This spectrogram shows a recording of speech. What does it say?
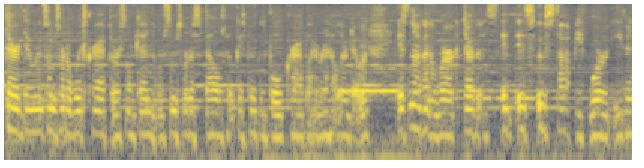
they're doing some sort of witchcraft or something, or some sort of spells, hocus pocus, bull crap, whatever the hell they're doing. It's not gonna work. They're, it's, it, it's, it was stopped before even,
